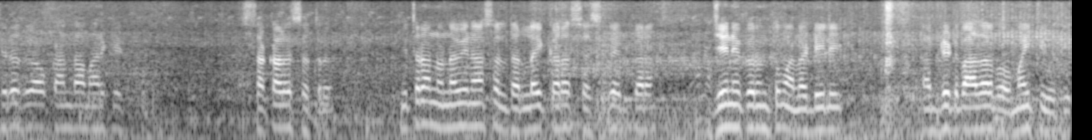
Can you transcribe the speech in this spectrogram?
शिरसगाव कांदा मार्केट सकाळ सत्र. मित्रांनो नवीन असेल तर लाईक करा सबस्क्राईब करा. जेणेकरून तुम्हाला डेली अपडेट बाजारभाव माहिती होती.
